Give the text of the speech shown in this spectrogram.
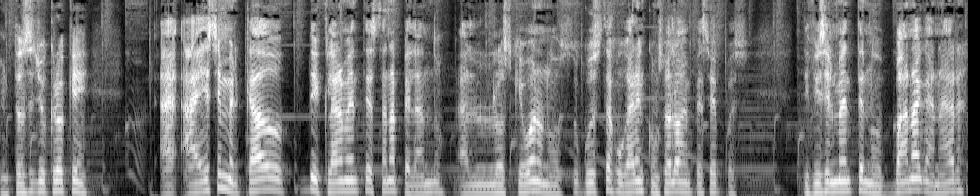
Entonces yo creo que a, ese mercado de, claramente están apelando. A los que, bueno, nos gusta jugar en consola o en PC, pues difícilmente nos van a ganar.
